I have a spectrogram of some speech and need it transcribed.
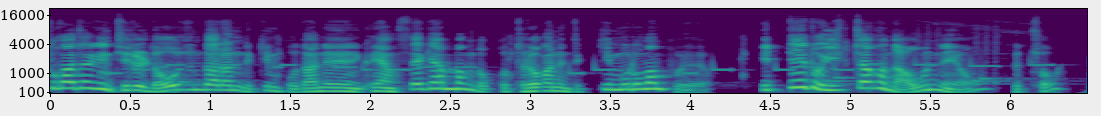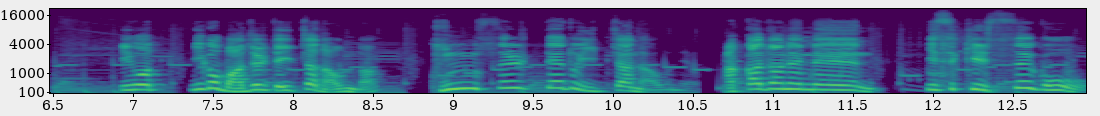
추가적인 딜을 넣어준다라는 느낌보다는 그냥 세게 한 방 넣고 들어가는 느낌으로만 보여요. 이때도 입자가 나오네요. 그쵸? 이거 이거 맞을 때 입자 나온다. 궁 쓸 때도 입자 나오네요. 아까 전에는 이 스킬 쓰고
